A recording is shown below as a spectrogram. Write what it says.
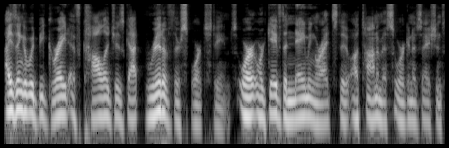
I think it would be great if colleges got rid of their sports teams or, or gave the naming rights to autonomous organizations,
